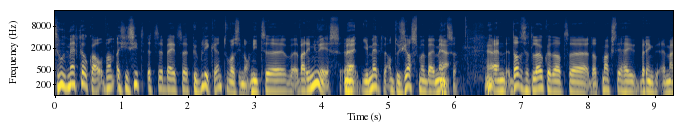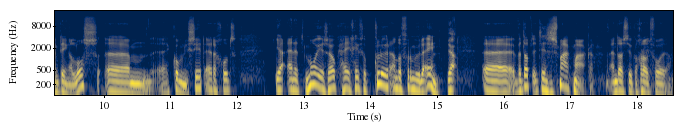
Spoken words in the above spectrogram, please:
toen merkte ik ook al, want als je ziet het bij het publiek, hè, toen was hij nog niet waar hij nu is. Nee. je merkt het enthousiasme bij mensen. Ja. En dat is het leuke dat, dat Max, hij, brengt, hij maakt dingen los, hij communiceert erg goed. Ja, en het mooie is ook, hij geeft ook kleur aan de Formule 1. Ja. Eh, wat dat, het is een smaakmaker. En dat is natuurlijk een groot voordeel.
